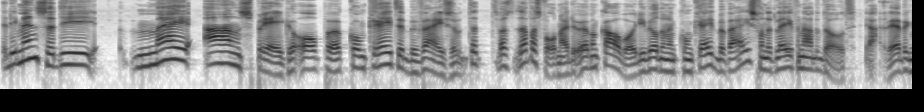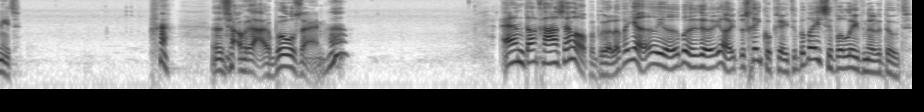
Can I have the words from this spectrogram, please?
die mensen die mij aanspreken op uh, concrete bewijzen. Dat was, dat was volgens mij de Urban Cowboy. Die wilde een concreet bewijs van het leven na de dood. Ja, dat heb ik niet. dat zou een rare boel zijn, hè? En dan gaan ze lopen brullen van ja, ja, maar uh, ja, het is geen concrete bewijzen van leven na de dood.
